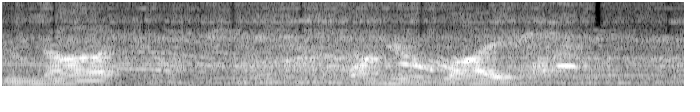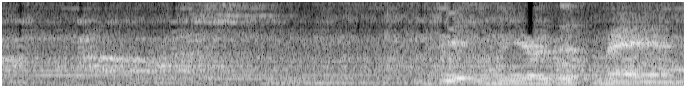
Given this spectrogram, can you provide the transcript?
do not on your life get near this man.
